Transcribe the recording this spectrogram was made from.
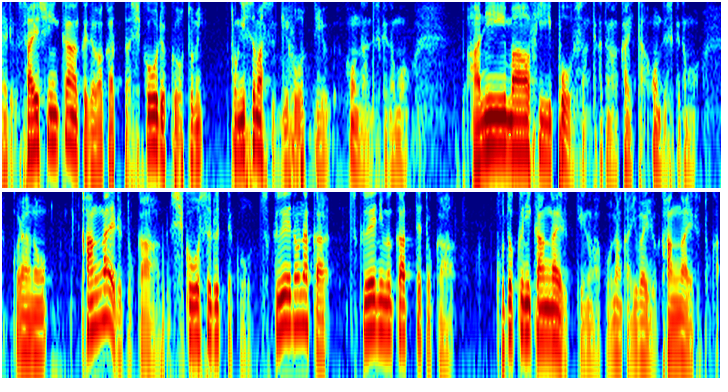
える最新科学で分かった思考力を研ぎ澄ます技法」っていう本なんですけどもアニー・マーフィー・ポールさんって方が書いた本ですけどもこれあの考えるとか思考するってこう机の中机に向かってとか孤独に考えるっていうのがこうなんかいわゆる考えるとか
